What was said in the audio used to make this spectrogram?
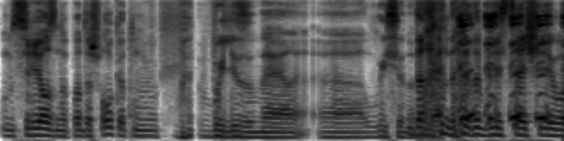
он серьезно подошел к этому. Вылизанная э, лысина. Да, да, это блестящий его.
